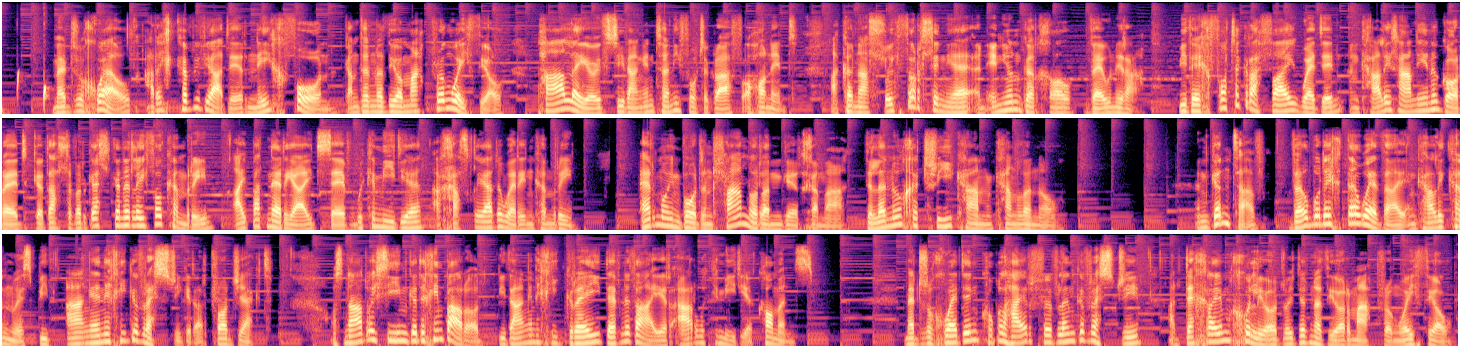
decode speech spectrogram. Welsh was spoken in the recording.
Medrwch weld ar eich cyfrifiadur neu'ch ffôn gan defnyddio map rhyngweithiol pa leoedd sydd angen tynnu ffotograff ohonynt ac yna llwytho'r lluniau yn uniongyrchol fewn i'r ap. Bydd eich ffotograffau wedyn yn cael eu rhannu yn agored gyda Llyfrgell Genedlaethol Cymru a'i badneriaid sef Wikimedia a Chasgliad Awerin Cymru. Er mwyn bod yn rhan o'r ymgyrch yma, dilynwch y tri cam canlynol. Yn gyntaf, fel bod eich delweddau yn cael eu cynnwys, bydd angen i chi gyfrestru gyda'r prosiect. Os nad oes un gyda chi'n barod, bydd angen i chi greu defnydd air ar Wikimedia Commons. Medrwch wedyn cwblhau'r ffurflen gyfrestru a dechrau ymchwilio drwy defnyddio'r map rhwngweithiol.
